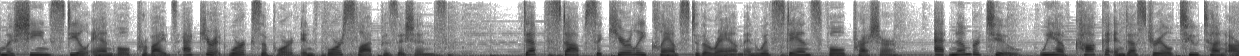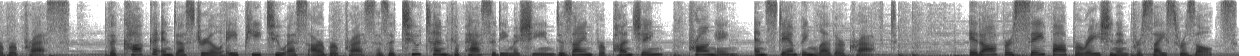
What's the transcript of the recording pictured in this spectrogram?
machined steel anvil provides accurate work support in four slot positions. Depth stop securely clamps to the ram and withstands full pressure. At number 2, we have Kaka Industrial 2-ton arbor press. The Kaka Industrial AP2S Arbor Press is a 2-ton capacity machine designed for punching, pronging, and stamping leather craft. It offers safe operation and precise results,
